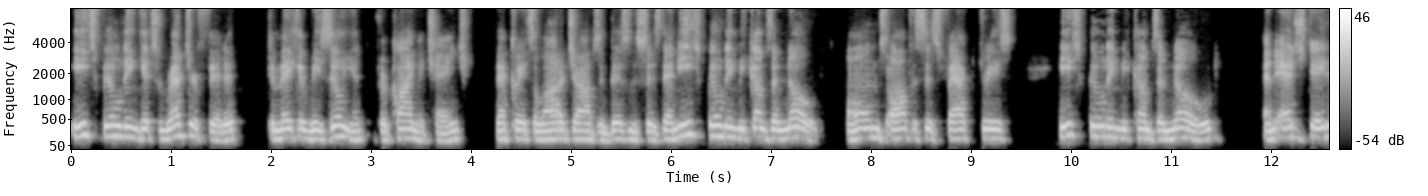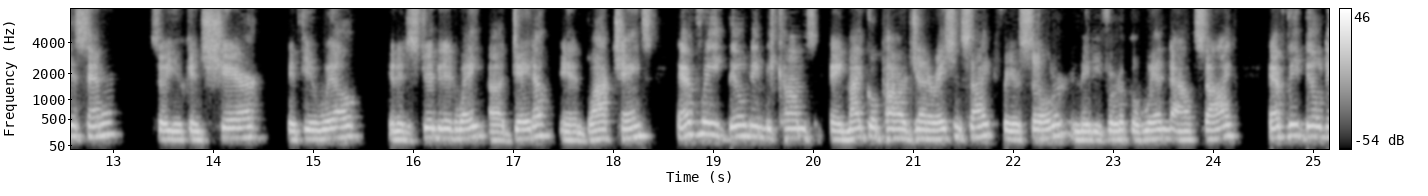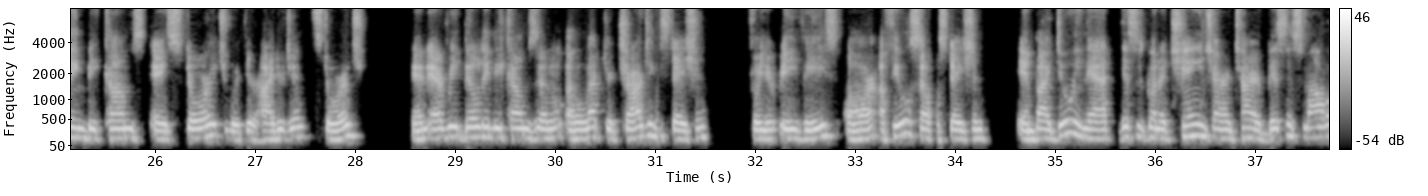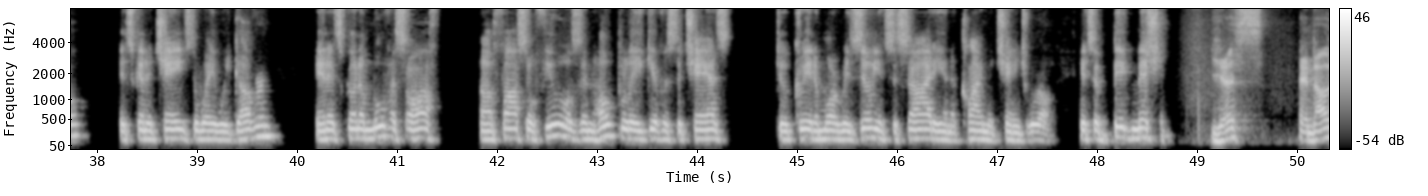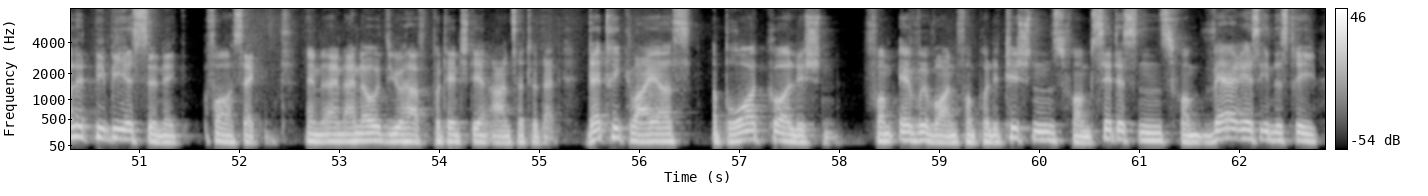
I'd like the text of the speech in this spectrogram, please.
Each building gets retrofitted to make it resilient for climate change. That creates a lot of jobs and businesses. Then each building becomes a node homes, offices, factories. Each building becomes a node, an edge data center. So you can share, if you will, in a distributed way, uh, data in blockchains. Every building becomes a micro power generation site for your solar and maybe vertical wind outside. Every building becomes a storage with your hydrogen storage. And every building becomes an, an electric charging station for your EVs or a fuel cell station. And by doing that, this is going to change our entire business model. It's going to change the way we govern, and it's going to move us off uh, fossil fuels and hopefully give us a chance to create a more resilient society in a climate change world. It's a big mission. Yes. And now let me be a cynic for a second. And, and I know you have potentially an answer to that. That requires a broad coalition from everyone, from politicians, from citizens, from various industry.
